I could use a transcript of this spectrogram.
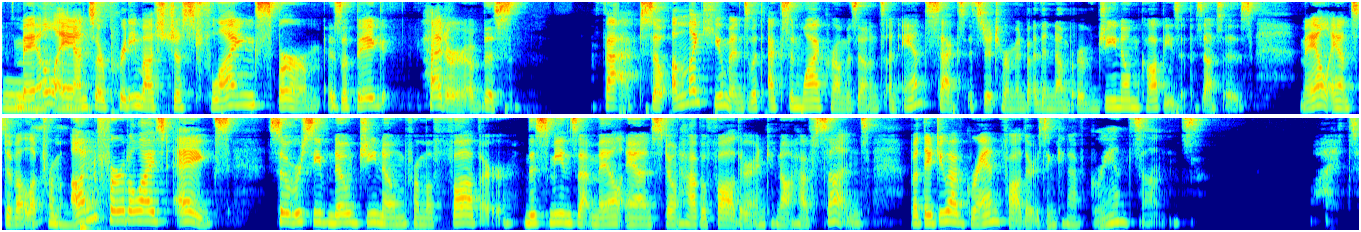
male ants are pretty much just flying sperm, is a big header of this fact. So, unlike humans with X and Y chromosomes, an ant's sex is determined by the number of genome copies it possesses. Male ants develop from hmm. unfertilized eggs, so receive no genome from a father. This means that male ants don't have a father and cannot have sons, but they do have grandfathers and can have grandsons. What?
